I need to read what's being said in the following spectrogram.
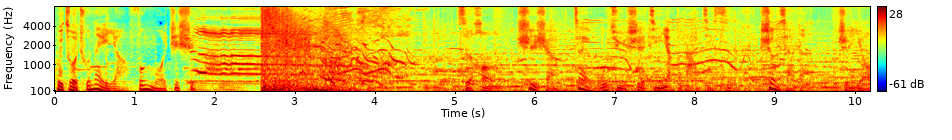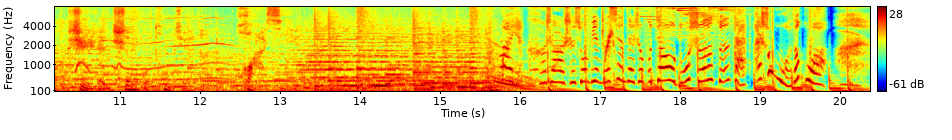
会做出那样疯魔之事。此后，世上再无举世敬仰的大祭司，剩下的只有世人深恶痛绝的化形。妈呀！合着二师兄变成现在这副骄傲毒舌的损色，还是我的锅。唉，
